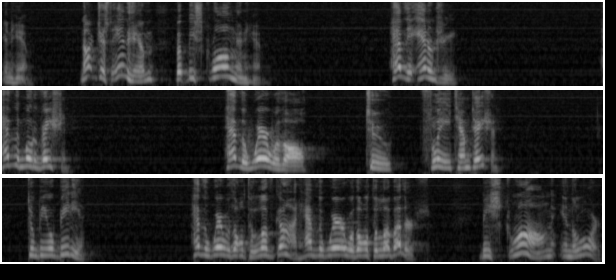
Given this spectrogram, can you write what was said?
in Him. Not just in Him, but be strong in Him. Have the energy, have the motivation, have the wherewithal to flee temptation, to be obedient, have the wherewithal to love God, have the wherewithal to love others. Be strong in the Lord.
